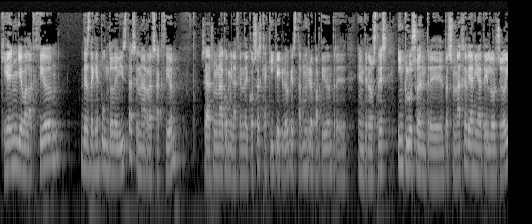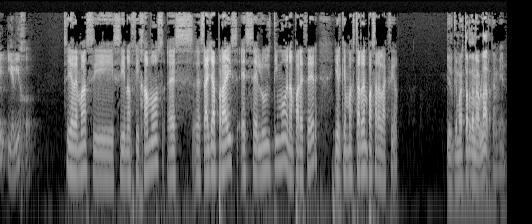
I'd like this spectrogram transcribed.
quién lleva la acción, desde qué punto de vista se narra esa acción. O sea, es una combinación de cosas que aquí que creo que está muy repartido entre, entre los tres, incluso entre el personaje de Anya Taylor Joy y el hijo. Sí, además, si, si nos fijamos, es, es Aya Price es el último en aparecer y el que más tarda en pasar a la acción. Y el que más tarda en hablar. También.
